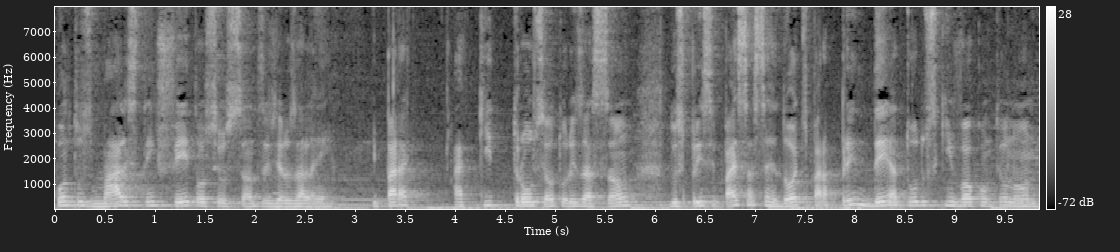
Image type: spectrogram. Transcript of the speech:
quantos males tem feito aos seus santos em Jerusalém. E para aqui trouxe autorização dos principais sacerdotes para prender a todos que invocam o teu nome.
